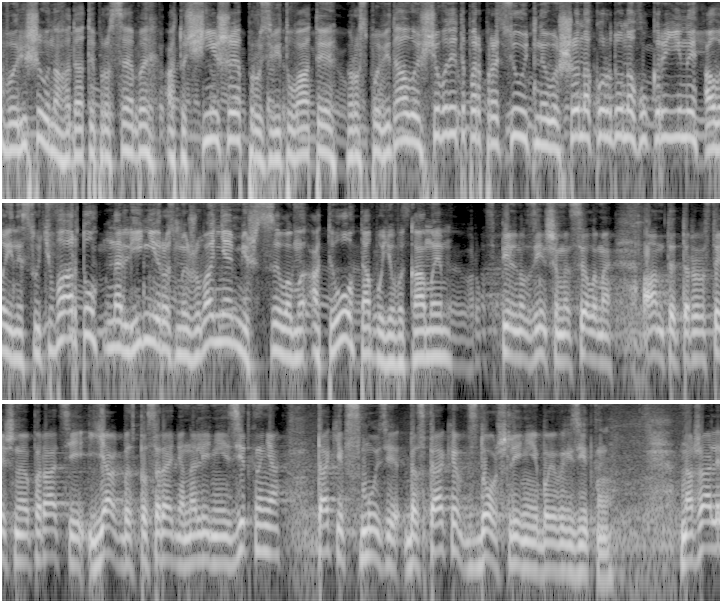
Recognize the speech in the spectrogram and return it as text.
вирішили нагадати про себе, а точніше прозвітувати. Розповідали, що вони тепер працюють не лише на кордонах України, але й несуть варту на лінії розмежування між силами АТО та бойовиками. Спільно з іншими силами антитерористичної операції як безпосередньо на лінії зіткнення, так і в смузі безпеки вздовж лінії бойових зіткнень. На жаль,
